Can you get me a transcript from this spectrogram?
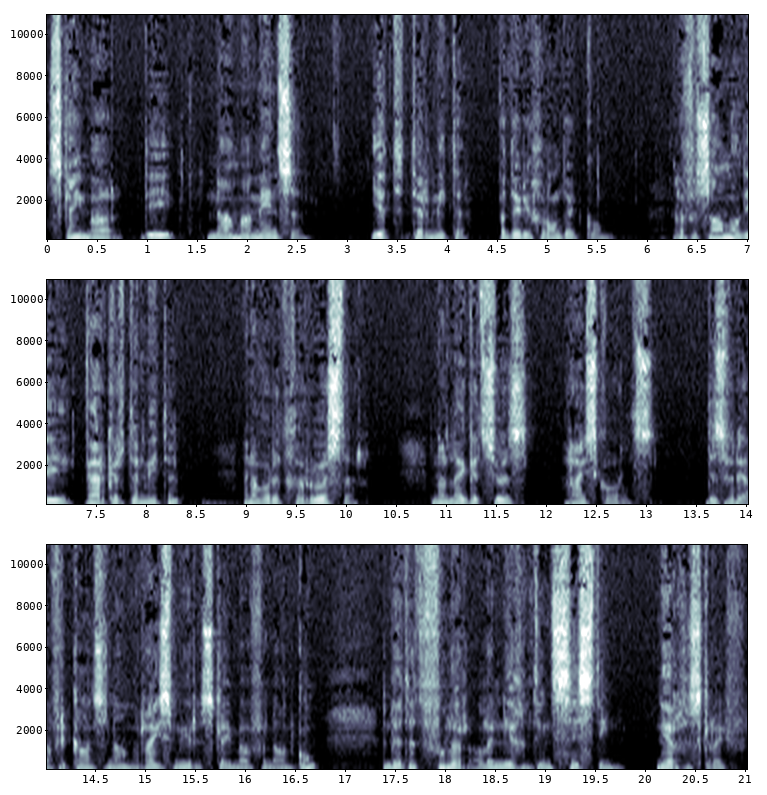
Skynbaar die nama mense eet termiete wat uit die grond uitkom. Hulle versamel die werkertermiete en dan word dit gerooster en dan lyk dit soos ryskorrels. Dis waar die Afrikaanse naam rysmure skynbaar vandaan kom. En dit het Voeler al in 1916 neergeskryf.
